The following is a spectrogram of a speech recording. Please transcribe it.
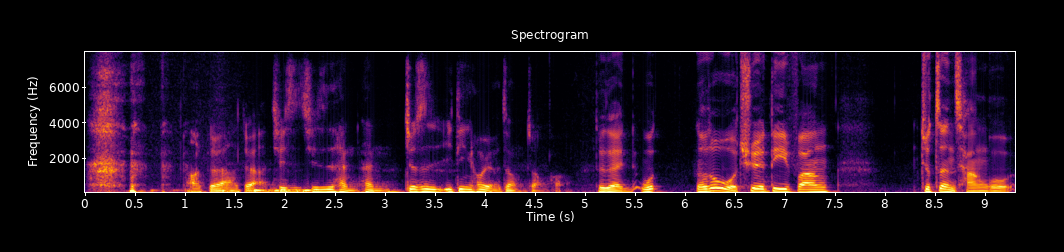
哦，对啊，对啊，其实其实很很就是一定会有这种状况，对不对？我我说我去的地方就正常，我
